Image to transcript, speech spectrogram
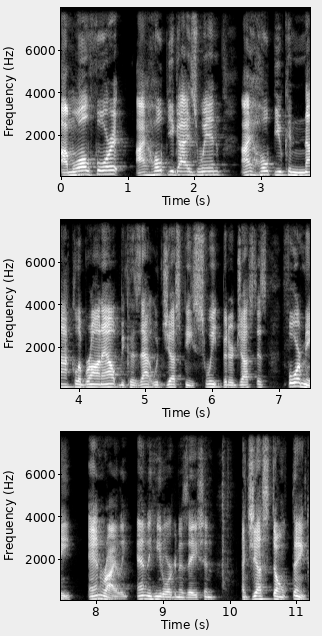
I'm all for it. I hope you guys win. I hope you can knock LeBron out because that would just be sweet, bitter justice for me and Riley and the Heat organization. I just don't think.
